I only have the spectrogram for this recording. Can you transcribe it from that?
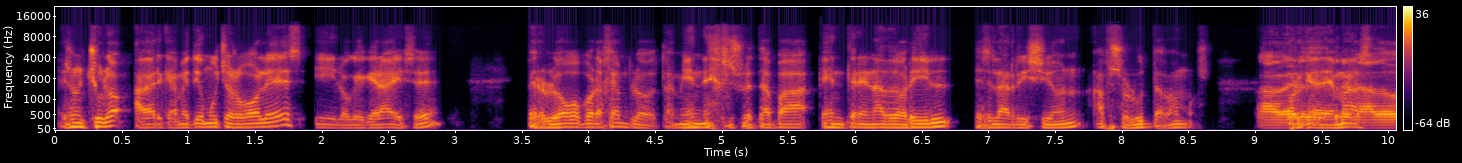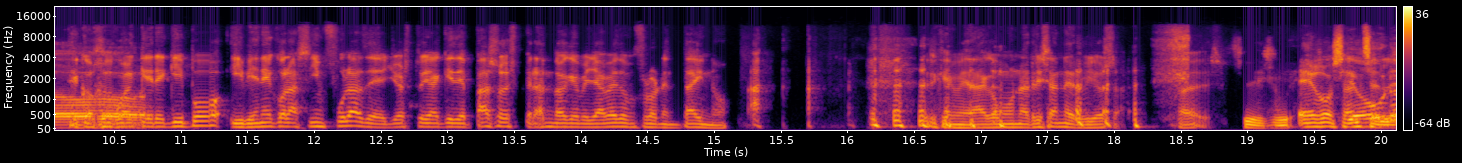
es un chulo, a ver, que ha metido muchos goles y lo que queráis, ¿eh? Pero luego, por ejemplo, también en su etapa entrenadoril es la risión absoluta, vamos. A ver, Porque de además entrenador- te coge cualquier equipo y viene con las ínfulas de yo estoy aquí de paso esperando a que me llame Don Florentino. es que me da como una risa nerviosa, ¿sabes? Sí, sí. Ego Sánchez uno-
